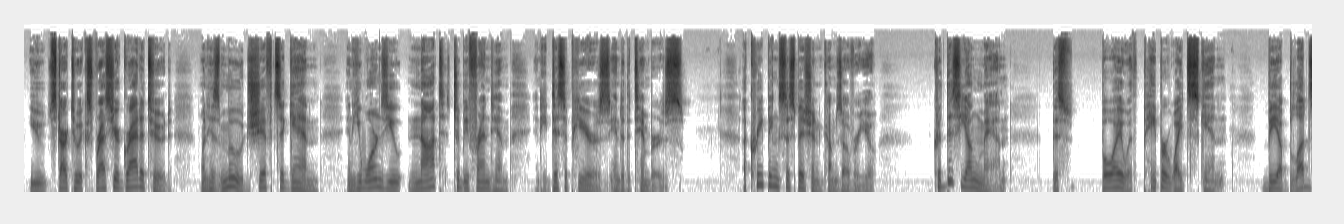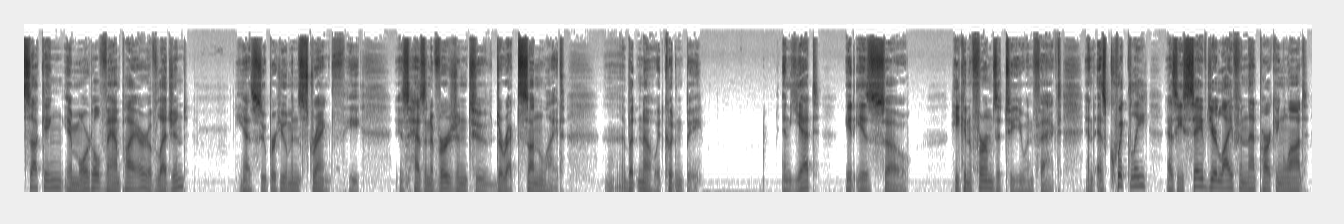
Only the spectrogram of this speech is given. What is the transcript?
You start to express your gratitude when his mood shifts again and he warns you not to befriend him and he disappears into the timbers. A creeping suspicion comes over you. Could this young man, this boy with paper white skin, be a blood sucking, immortal vampire of legend? He has superhuman strength. He is, has an aversion to direct sunlight. Uh, but no, it couldn't be. And yet, it is so. He confirms it to you, in fact, and as quickly as he saved your life in that parking lot,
